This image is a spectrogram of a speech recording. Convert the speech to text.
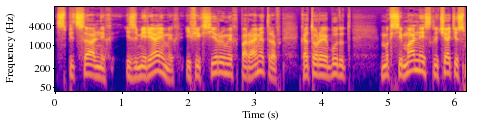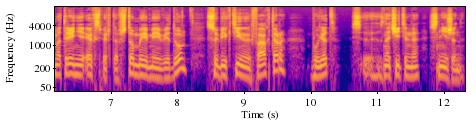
специальных измеряемых и фиксируемых параметров, которые будут максимально исключать усмотрение экспертов. Что мы имеем в виду? Субъективный фактор будет значительно снижен.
